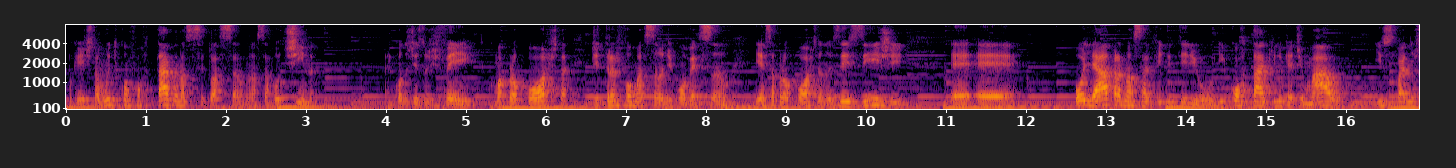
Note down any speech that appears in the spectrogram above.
porque a gente está muito confortável na nossa situação, na nossa rotina. Aí quando Jesus vem com uma proposta de transformação, de conversão, e essa proposta nos exige é, é, olhar para a nossa vida interior e cortar aquilo que é de mal, isso vai nos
